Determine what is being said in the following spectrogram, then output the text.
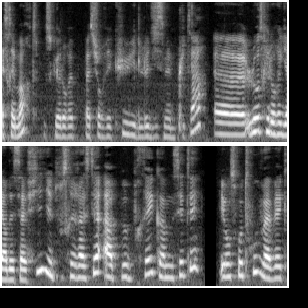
Elle serait morte parce qu'elle aurait pas survécu. Ils le disent même plus tard. Euh, L'autre, il aurait gardé sa fille et tout serait resté à peu près comme c'était. Et on se retrouve avec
